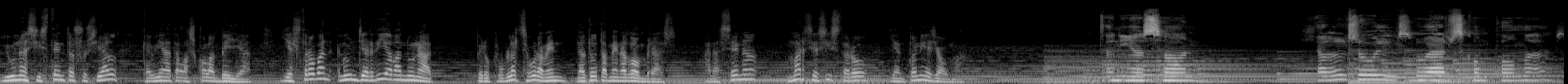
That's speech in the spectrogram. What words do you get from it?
i una assistenta social que havia anat a l'escola amb ella. I es troben en un jardí abandonat, però poblat segurament de tota mena d'ombres. En escena, Màrcia Cisteró i Antònia Jaume. Tenia son els ulls oberts com pomes.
